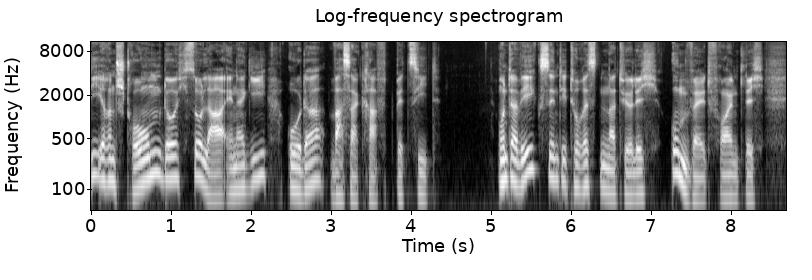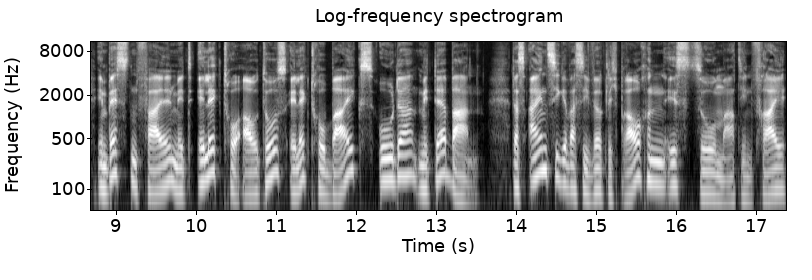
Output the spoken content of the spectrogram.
die ihren Strom durch Solarenergie oder Wasserkraft bezieht. Unterwegs sind die Touristen natürlich umweltfreundlich, im besten Fall mit Elektroautos, Elektrobikes oder mit der Bahn. Das Einzige, was sie wirklich brauchen, ist, so Martin Frey,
